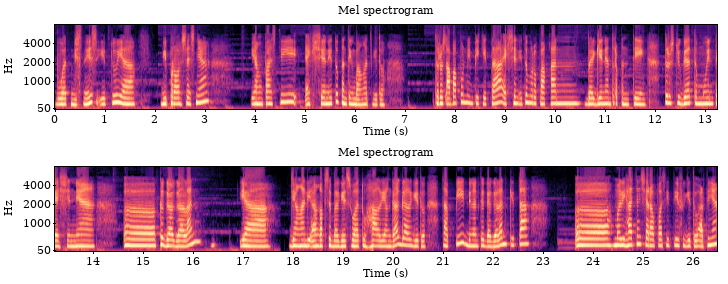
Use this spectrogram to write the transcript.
buat bisnis itu ya di prosesnya yang pasti action itu penting banget gitu. Terus apa pun mimpi kita, action itu merupakan bagian yang terpenting. Terus juga temuin passionnya. Uh, kegagalan ya jangan dianggap sebagai suatu hal yang gagal gitu tapi dengan kegagalan kita uh, melihatnya secara positif gitu artinya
